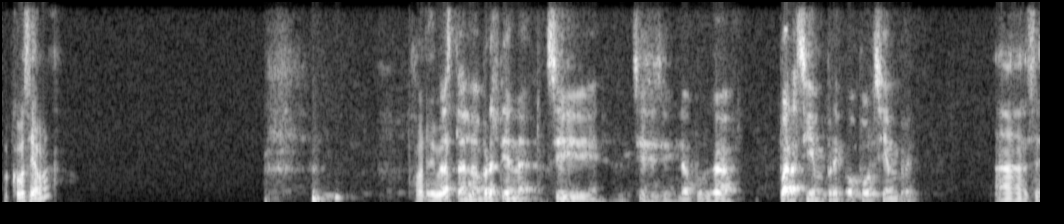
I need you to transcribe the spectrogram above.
¿O ¿Cómo se llama? Forever. Hasta el nombre tiene, sí, sí, sí, sí, la purga para siempre o por siempre. Ah, sí.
